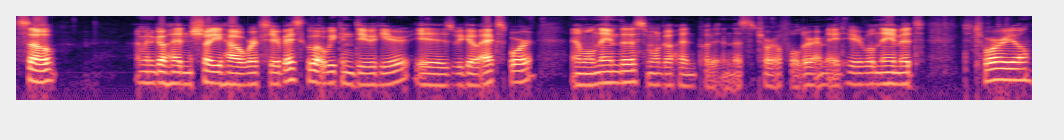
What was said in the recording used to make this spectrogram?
So I'm going to go ahead and show you how it works here. Basically what we can do here is we go export and we'll name this and we'll go ahead and put it in this tutorial folder I made here. We'll name it tutorial.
